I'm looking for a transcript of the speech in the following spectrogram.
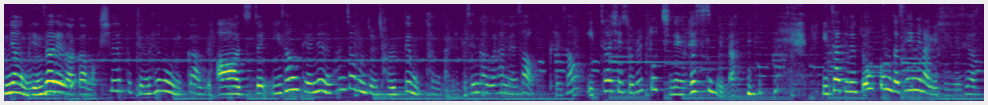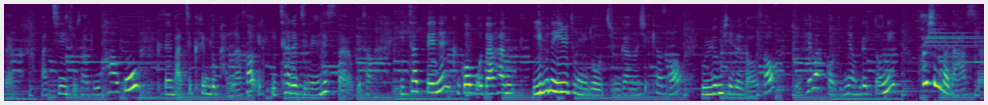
그냥 맨살에다가 막 실리프팅을 해놓으니까 아 진짜 이 상태는 환자분들은 절대 못한다 이렇게 생각을 하면서 그래서 2차 시술을 또 진행을 했습니다. 2차 때는 조금 더 세밀하게 계획을 세웠어요. 마취 주사도 하고 그다음에 마취 크림도 발라서 2차를 진행을 했어요. 그래서 2차 때는 그거보다 한 2분의 1 정도 증강을 시켜서 볼륨실을 넣어서 좀 해봤거든요. 그랬더니 훨씬 더 나았어요.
